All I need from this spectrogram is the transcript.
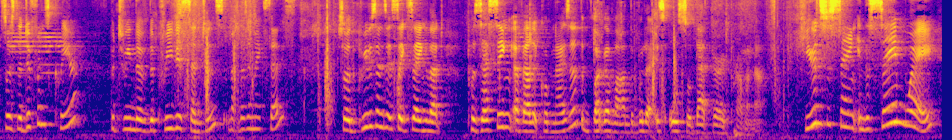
So is the difference clear between the, the previous sentence? Does it make sense? So the previous sentence is like saying that possessing a valid cognizer, the Bhagavan, the Buddha, is also that very pramana. Here it's just saying in the same way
